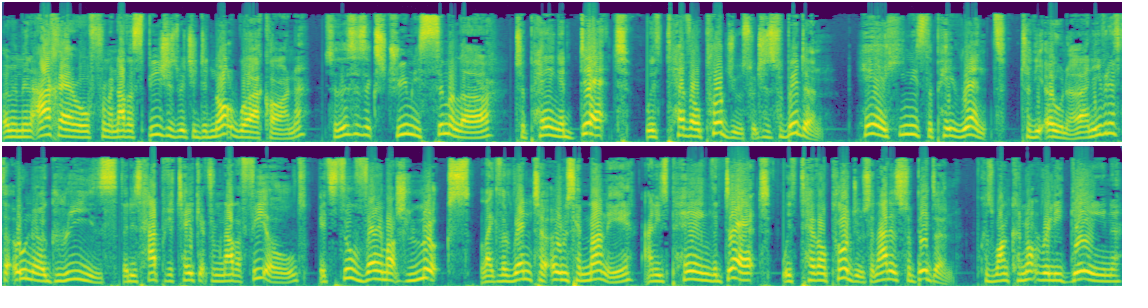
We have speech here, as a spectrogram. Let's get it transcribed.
or from another species which he did not work on, so this is extremely similar to paying a debt with tevel produce, which is forbidden. Here, he needs to pay rent to the owner, and even if the owner agrees that he's happy to take it from another field, it still very much looks like the renter owes him money, and he's paying the debt with tevel produce, and that is forbidden because one cannot really gain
